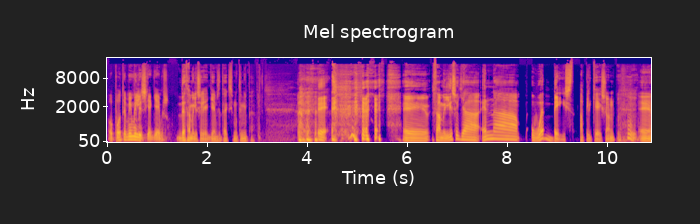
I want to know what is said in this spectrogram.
Οπότε μην μιλήσεις για games. Δεν θα μιλήσω για games, εντάξει, μου την είπα. ε, ε, θα μιλήσω για ένα web-based application. Μμμ. Ε,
